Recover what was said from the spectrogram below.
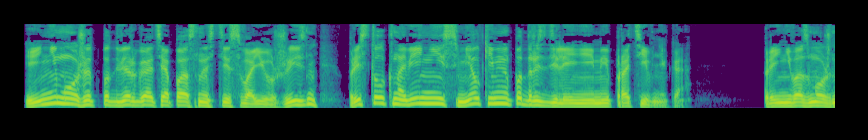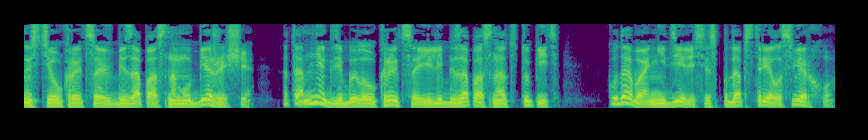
и не может подвергать опасности свою жизнь при столкновении с мелкими подразделениями противника. При невозможности укрыться в безопасном убежище, а там негде было укрыться или безопасно отступить, куда бы они делись из-под обстрела сверху,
